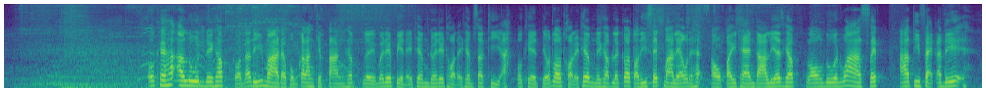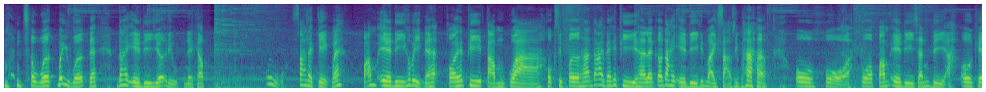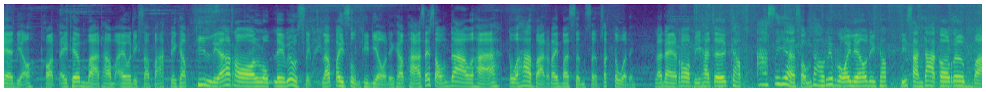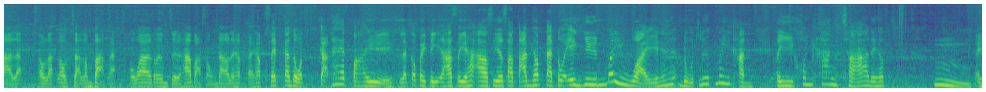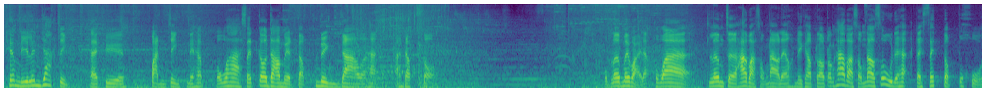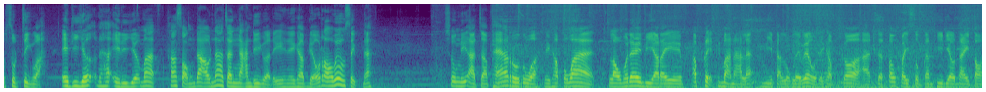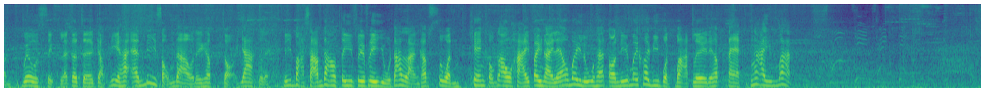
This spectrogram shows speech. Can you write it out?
โอเคฮะอารูนนะครับก่อนหน้านี้มาแต่ผมกำลังเก็บตังค์ครับเลยไม่ได้เปลี่ยนไอเทมด้วยได้ถอดไอเทมสักทีอะโอเคเดี๋ยวเราถอดไอเทมนะครับแล้วก็ตอนนี้เซตมาแล้วนะฮะเอาไปแทนดาเลียสครับลองดูกันว่าเซตอาร์ติแฟกต์อันนี้มันจะเวิร์กไม่เวิร์กนะได้ AD เยอะอยู่นะครับอู้ซาลาเกกไหม ปั๊ม AD เข้าไปอีกนะฮะพอ HP ต่ำกว่า 60เปอร์ฮะ ได้แบ็ค HP ฮะ แล้วก็ได้ AD ขึ้นมาอีก 35 ครับ โอ้โห ตัวปั๊ม AD ชั้นดีอะโอเค เดี๋ยวถอดไอเทมมาทำ Ionic Spark นะครับ ที่เหลือรอลบเลเวล 10 แล้วไปสุ่มทีเดียวนะครับ หาเซต2ดาวหาตัว 5 บาทอะไรมาเสริมๆสักตัวหนึ่ง แล้วในรอบนี้ฮะเจอกับอาเซียสองดาวเรียบร้อยแล้วนะครับลิซันดาก็เริ่มมาละเอาละเราจะลำบากละเพราะว่าเริ่มเจอ 5 บาท 2 ดาวแล้วครับไปครับเซตกระโดดกระแทกไป แล้วก็ไปตีอาเซียฮะอาเซียสตันครับ แต่ตัวเองยืนไม่ไหวฮะดูดเลือดไม่ทัน ตีค่อนข้างช้านะครับอืมไอเทมนี้เล่นยากจริง แต่คือปั่นจริงนะครับ เพราะว่าเซตก็ดาเมจแบบ 1 ดาวอะฮะอันดับ 2 ผมเริ่มไม่ไหวแล้ว เพราะว่าเริ่มเจอ 5 บาท 2 ดาวแล้วนะครับ เราต้อง 5 บาท 2 ดาวสู้นะฮะ แต่เซตแบบโอ้โห สุดจริงว่ะเอดีเยอะนะฮะเอดีเยอะมาก ถ้า 2 ดาวน่าจะงานดีกว่านี้นะครับ เดี๋ยวรอเวล10นะ ช่วงนี้อาจจะแพ้รัวๆนะครับเพราะว่าเราไม่ได้มีอะไรอัปเกรดขึ้นมานานแล้ว มีแต่ลงเลเวลนะครับก็อาจจะต้องไปสุ่มกันทีเดียวในตอนเวล10แล้วก็เจอกับนี่ฮะแอนดี้2ดาวนะครับเจาะยากเลย มีบาท3ดาวตีฟรีๆอยู่ด้านหลังครับส่วนเคนของเราหายไปไหนแล้วไม่รู้ฮะตอนนี้ไม่ค่อยมีบทบาทเลยนะครับแตกง่ายมาก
